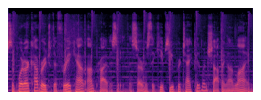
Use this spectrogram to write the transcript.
support our coverage with a free account on Privacy, the service that keeps you protected when shopping online.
